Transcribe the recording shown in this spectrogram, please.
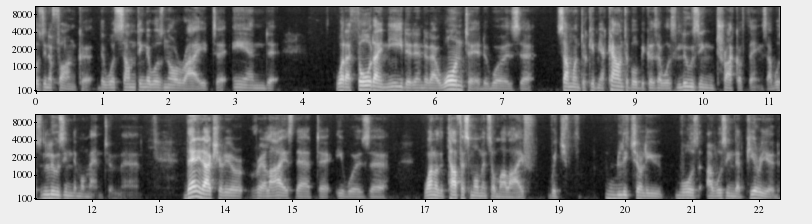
was in a funk. There was something that was not right. And what I thought I needed and that I wanted was uh, someone to keep me accountable because I was losing track of things. I was losing the momentum. Uh, then it actually realized that uh, it was uh, one of the toughest moments of my life, which literally was I was in that period.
